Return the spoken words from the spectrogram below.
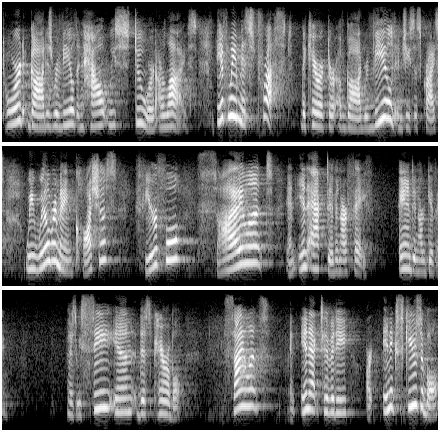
toward God is revealed in how we steward our lives. If we mistrust the character of God revealed in Jesus Christ, we will remain cautious, fearful, silent, and inactive in our faith and in our giving. But as we see in this parable, silence and inactivity are inexcusable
